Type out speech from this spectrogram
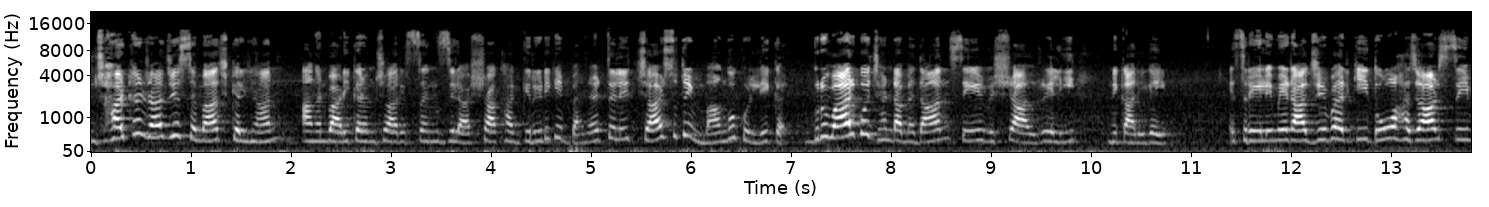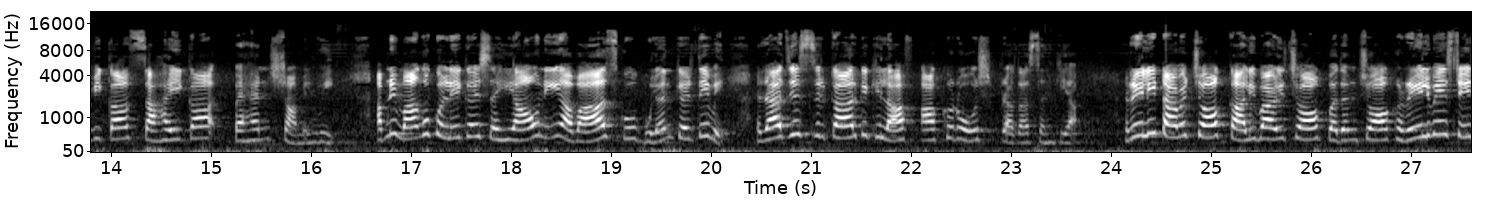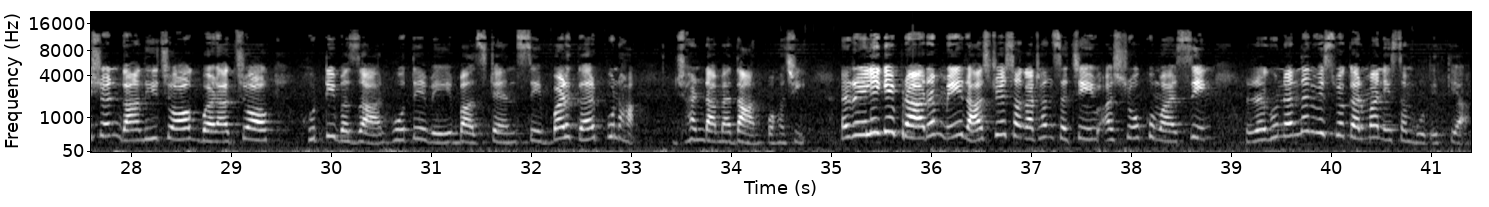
झारखंड राज्य समाज कल्याण आंगनबाड़ी कर्मचारी संघ जिला शाखा गिरिडीह के बैनर तले चार सूत्री मांगों को लेकर गुरुवार को झंडा मैदान से विशाल रैली निकाली गई। इस रैली में राज्य भर की 2000 सेविका, सहायिका, बहन शामिल हुई। अपनी मांगों को लेकर सहियाओं ने आवाज़ को बुलंद करते हुए राज्य सरकार के खिलाफ आक्रोश प्रदर्शन किया। Rally Tower Chowk, Kalibari Chowk, Padam Chowk, railway station, Gandhi Chowk, Bada Chowk Hutti बाज़ार होते हुए बस स्टैंड से बढ़कर पुनः झंडा मैदान पहुँची। रैली के प्रारंभ में राष्ट्रीय संगठन सचिव अशोक कुमार सिंह, रघुनंदन विश्वकर्मा ने संबोधित किया।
